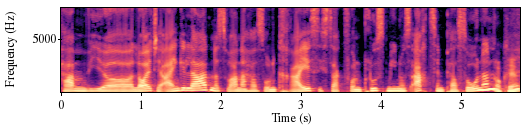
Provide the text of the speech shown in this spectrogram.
haben wir Leute eingeladen. Das war nachher so ein Kreis, ich sag von plus minus 18 Personen. Okay.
